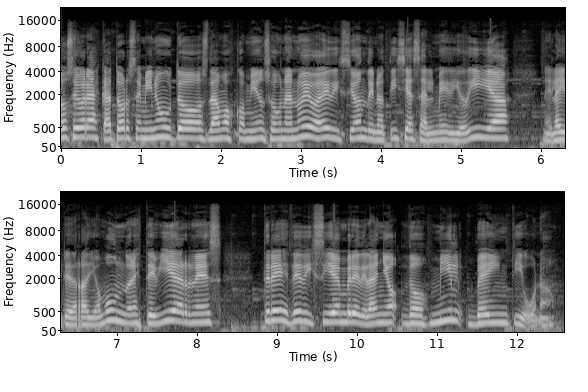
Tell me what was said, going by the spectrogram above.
12 horas 14 minutos, damos comienzo a una nueva edición de Noticias al Mediodía en el aire de Radio Mundo en este viernes 3 de diciembre del año 2021.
